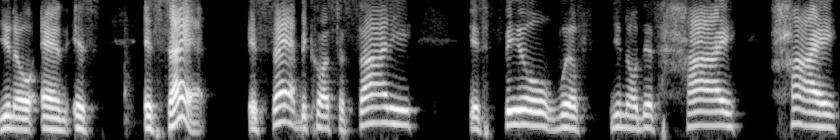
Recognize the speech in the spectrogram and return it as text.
You know, and it's it's sad. It's sad because society is filled with, you know, this high, high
